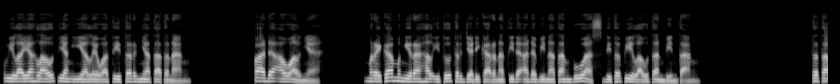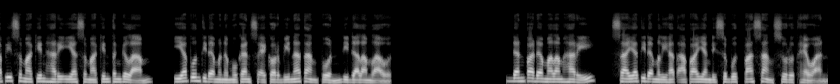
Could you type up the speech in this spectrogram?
Wilayah laut yang ia lewati ternyata tenang. Pada awalnya, mereka mengira hal itu terjadi karena tidak ada binatang buas di tepi lautan bintang. Tetapi semakin hari ia semakin tenggelam, ia pun tidak menemukan seekor binatang pun di dalam laut. Dan pada malam hari, saya tidak melihat apa yang disebut pasang surut hewan.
